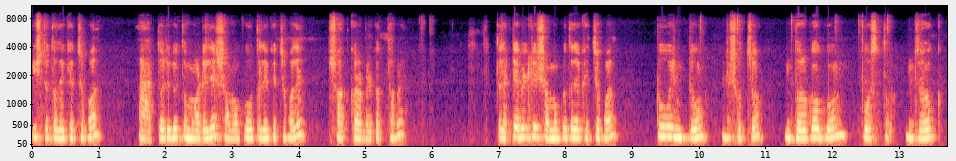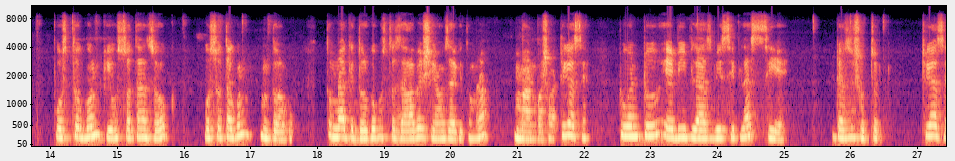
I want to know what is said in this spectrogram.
পৃষ্ঠতলের ক্ষেত্রফল আর তৈরিগত মডেলের সমগ্র তলের ক্ষেত্রফলে শতকরা বের করতে হবে। তাহলে টেবিলটির সমগ্র তলের ক্ষেত্রফল টু ইন্টু এটা সূত্র দৈর্ঘ্য গুণ পোস্ত যোগ পোস্ত গুণ কি, উচ্চতা যোগ উচ্চতা গুণ দৈর্ঘ্য তোমরা কি দৈর্ঘ্য প্রস্থ যা হবে সেই অনুযায়ী কি তোমরা মান বসাবে ঠিক আছে? Two into A B plus B C plus C A এটা হচ্ছে সূত্র, ঠিক আছে?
